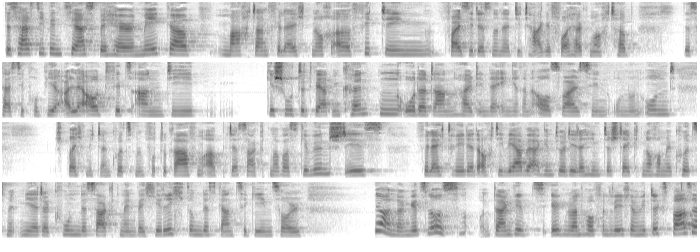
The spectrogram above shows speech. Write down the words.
Das heißt, ich bin zuerst bei Hair and Make-up, mache dann vielleicht noch ein Fitting, falls ich das noch nicht die Tage vorher gemacht habe. Das heißt, ich probiere alle Outfits an, die geshootet werden könnten oder dann halt in der engeren Auswahl sind und und und. Spreche mich dann kurz mit dem Fotografen ab, der sagt mir, was gewünscht ist. Vielleicht redet auch die Werbeagentur, die dahinter steckt, noch einmal kurz mit mir. Der Kunde sagt mir, in welche Richtung das Ganze gehen soll. Ja, und dann geht's los. Und dann gibt es irgendwann hoffentlich eine Mittagspause,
